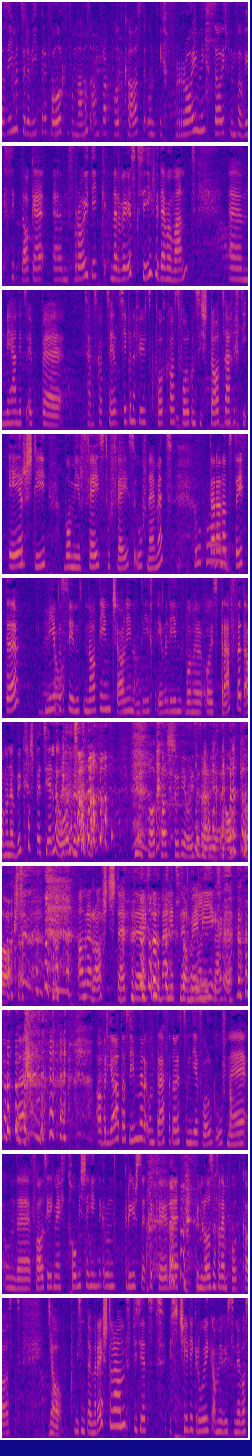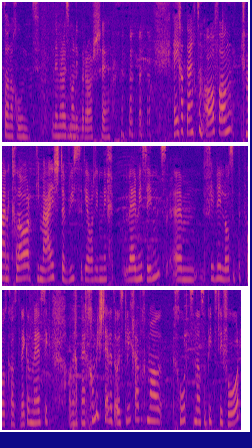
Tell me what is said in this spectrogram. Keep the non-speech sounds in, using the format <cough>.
Da sind wir zu einer weiteren Folge vom Mamas Anfrage Podcast und ich freue mich so, ich bin vor wirklich seit Tagen ähm, freudig nervös für diesen Moment. Ähm, wir haben jetzt etwa, jetzt haben wir es gerade gezählt, 57 Podcast-Folgen und es ist tatsächlich die erste, die wir face-to-face -face aufnehmen. Dann auch noch das dritte. Wir, das sind Nadine, Janine und ich, Evelyn, wo wir uns treffen an einem wirklich speziellen Ort. <laughs> In einem Podcast-Studio, unser neues <laughs> Unplugged. An einer Raststätte, ich kann dann jetzt nicht welche. <laughs> Aber ja, da sind wir und treffen uns, um diese Folge aufzunehmen. Und äh, falls ihr irgendwelche komischen Hintergrundgeräusche hören <laughs> beim Hören von diesem Podcast, ja, wir sind hier im Restaurant. Bis jetzt ist es chillig ruhig, aber wir wissen nicht, was da noch kommt. Lassen wir uns mal überraschen. <laughs> hey, ich habe gedacht, zum Anfang, ich meine, klar, die meisten wissen ja wahrscheinlich, wer wir sind. Ähm, viele hören den Podcast regelmäßig. Aber ich habe gedacht, komm, wir stellen uns gleich einfach mal kurz noch so ein bisschen vor.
